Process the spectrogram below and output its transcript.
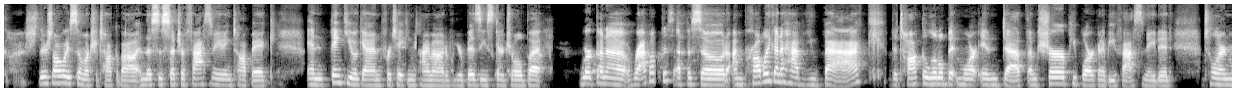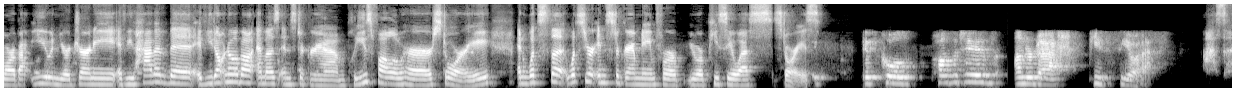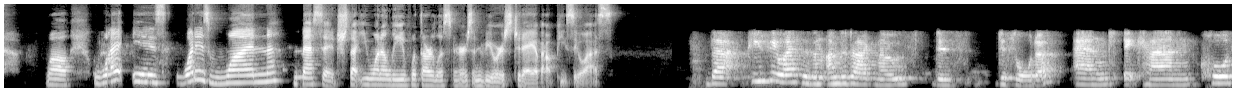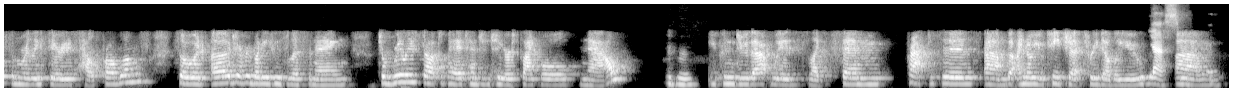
gosh, there's always so much to talk about. And this is such a fascinating topic. And thank you again for taking time out of your busy schedule. But we're going to wrap up this episode. I'm probably going to have you back to talk a little bit more in depth. I'm sure people are going to be fascinated to learn more about you and your journey. If you haven't been, if you don't know about Emma's Instagram, please follow her story. And what's the what's your Instagram name for your PCOS stories? It's called positive under dash PCOS. Awesome. Well, what is what is one message that you want to leave with our listeners and viewers today about PCOS? that PCOS is an underdiagnosed dis- disorder and it can cause some really serious health problems. So I would urge everybody who's listening to really start to pay attention to your cycle now. Mm-hmm. You can do that with like FEMM practices um, that I know you teach at 3W. Yes. Um,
